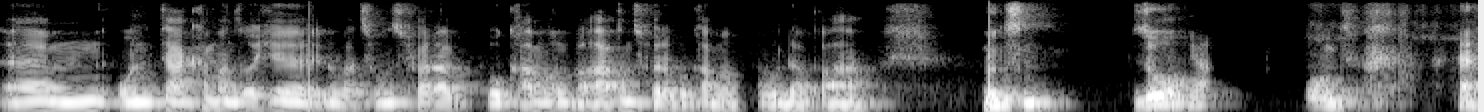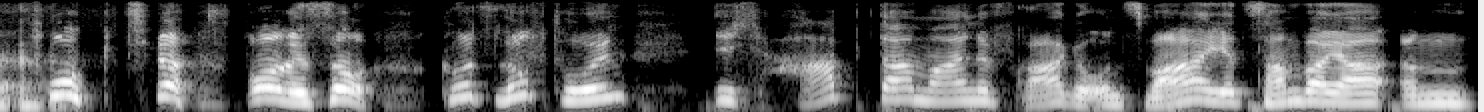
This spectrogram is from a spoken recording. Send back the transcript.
ähm, und da kann man solche Innovationsförderprogramme und Beratungsförderprogramme wunderbar nutzen. So, ja. Punkt. Punkt. Ja, Boris, so, kurz Luft holen. Ich habe da mal eine Frage. Und zwar, jetzt haben wir ja ähm,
